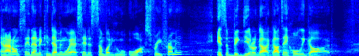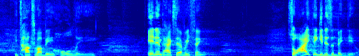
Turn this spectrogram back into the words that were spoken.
And I don't say that in a condemning way, I say it to somebody who walks free from it. It's a big deal to God. God's a holy God. He talks about being holy. It impacts everything. So I think it is a big deal.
